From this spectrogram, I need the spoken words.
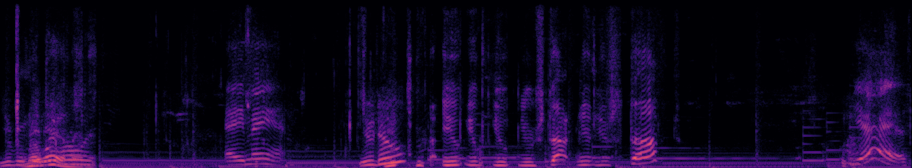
You be No, getting wait a hemorrhoids? Amen. You do? You you you you stuck you you stuffed? Yes.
